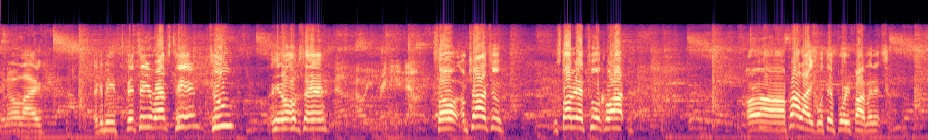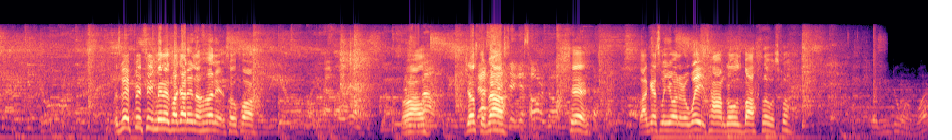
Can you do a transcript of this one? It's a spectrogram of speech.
You know, like, it could be 15 reps, 10, 2, you know what I'm saying? How are you breaking it down? So I'm trying to, we started at 2 o'clock, uh, probably like within 45 minutes. It's been 15 minutes, I got in 100 so far. Well, just That's, about. That shit gets hard though. Shit. So I guess when you're under the weight, time goes by slow as fuck. Wait, you doing what?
